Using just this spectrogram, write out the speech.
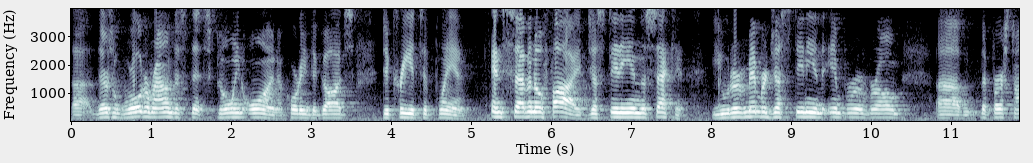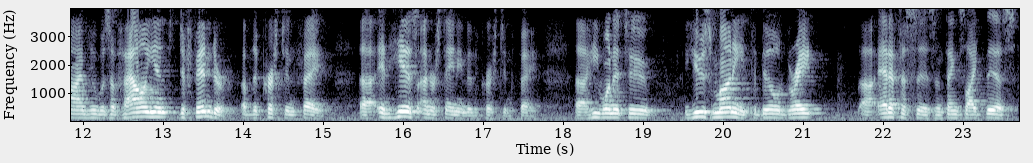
Uh, there's a world around us that's going on according to God's decreative plan. In 705, Justinian II, you would remember Justinian, the emperor of Rome um, the first time, who was a valiant defender of the Christian faith uh, in his understanding of the Christian faith. Uh, he wanted to use money to build great uh, edifices and things like this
